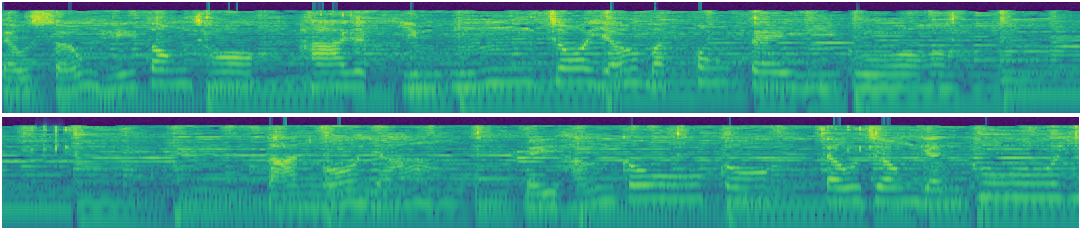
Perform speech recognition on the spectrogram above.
又想起当初夏日炎午，再有蜜蜂飞过。但我也未肯高歌，就像人故意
